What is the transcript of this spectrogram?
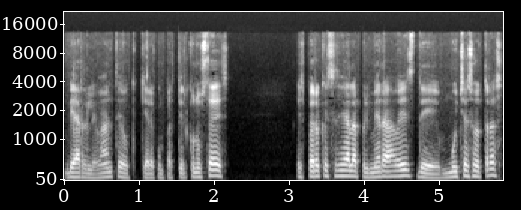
vea relevante o que quiera compartir con ustedes. Espero que esta sea la primera vez de muchas otras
